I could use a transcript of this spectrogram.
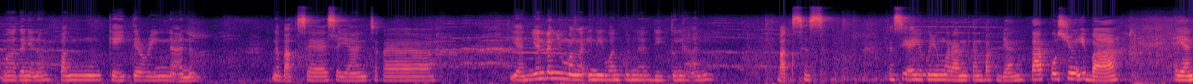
mga ganyan no, pang catering na ano na boxes, ayan, tsaka yan, yan lang yung mga iniwan ko na dito na ano boxes. Kasi ayoko yung maraming tambak dyan. Tapos yung iba, ayan,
